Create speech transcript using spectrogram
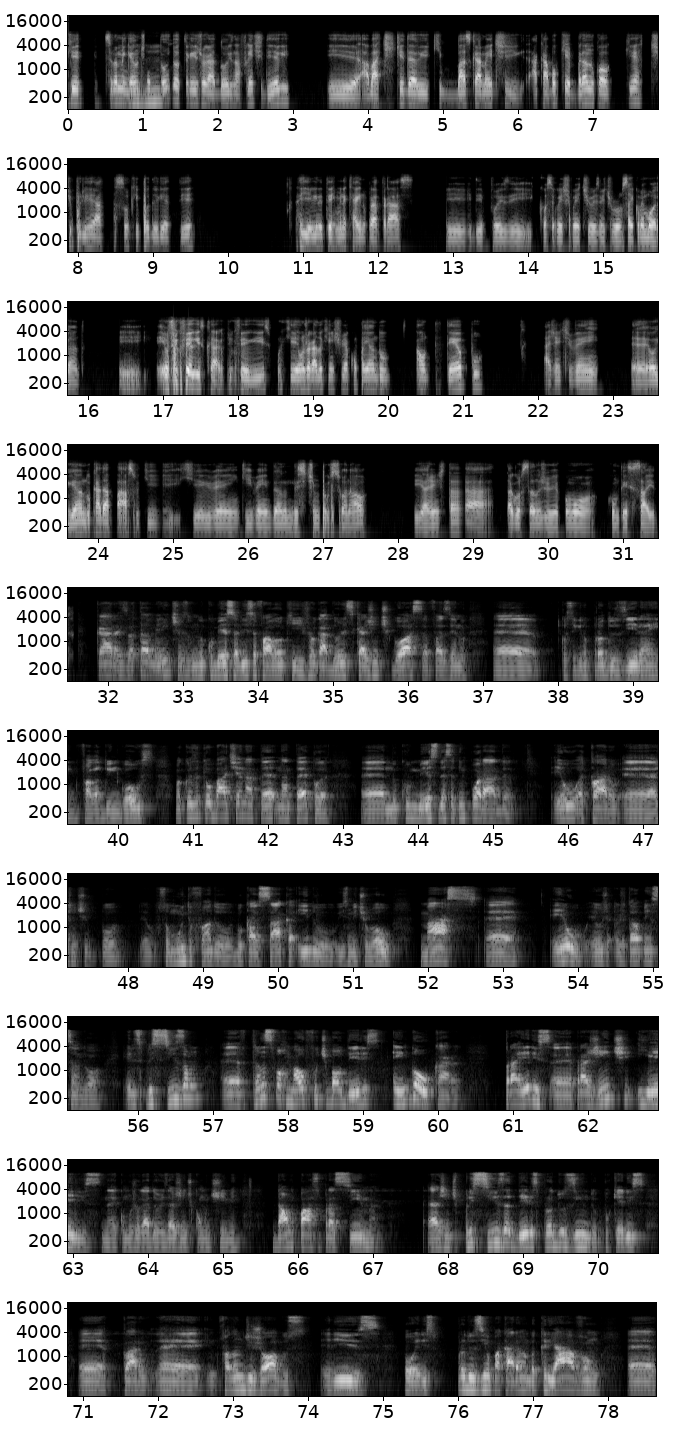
porque, se não me engano, uhum. tinha dois ou três jogadores na frente dele, e a batida ali que basicamente acabou quebrando qualquer tipo de reação que poderia ter, e ele termina caindo para trás, e depois, e consequentemente, o Smith Rowe sai comemorando. E eu fico feliz, cara, fico feliz, porque é um jogador que a gente vem acompanhando há um tempo, a gente vem é, olhando cada passo que, que ele vem, que vem dando nesse time profissional, e a gente tá, tá gostando de ver como, como tem se saído. Cara, exatamente. No começo ali você falou que jogadores que a gente gosta fazendo, é, conseguindo produzir, né, falando em gols. Uma coisa que eu batia na, te na tecla é, no começo dessa temporada. Eu, é claro, é, a gente, pô, eu sou muito fã do Bukayo Saka e do Smith Rowe, mas é, eu, eu, já estava pensando, ó, eles precisam é, transformar o futebol deles em gol, cara. Para eles, é, pra gente e eles, né, como jogadores, a gente como time, dar um passo para cima, a gente precisa deles produzindo, porque eles, é, claro, é, falando de jogos, eles, pô, eles produziam pra caramba, criavam, é,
